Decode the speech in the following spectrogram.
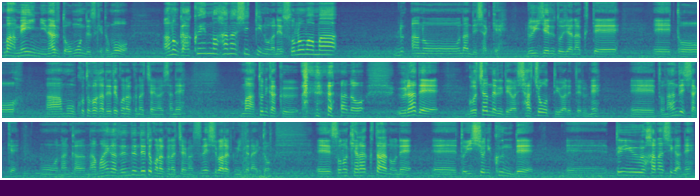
まあ、メインになると思うんですけどもあの学園の話っていうのがねそのままあのー、何でしたっけルイジェルドじゃなくてえっ、ー、とあもう言葉が出てこなくなっちゃいましたね。まあとにかく あの裏で5チャンネルでは社長って言われてるね。えっ、ー、と何でしたっけもうなんか名前が全然出てこなくなっちゃいますねしばらく見てないと、え、そのキャラクターのね、えー、と一緒に組んで、え、という話がね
